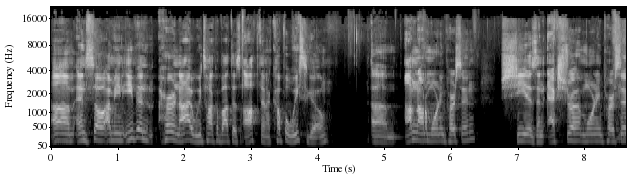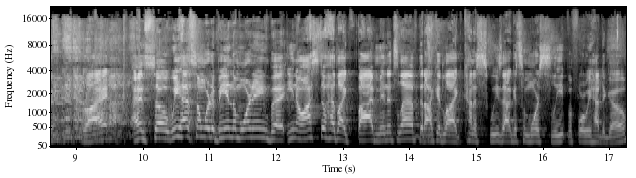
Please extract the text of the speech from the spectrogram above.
Um, and so, I mean, even her and I, we talk about this often. A couple weeks ago, um, I'm not a morning person. She is an extra morning person, right? And so we had somewhere to be in the morning, but you know, I still had like five minutes left that I could like kind of squeeze out, get some more sleep before we had to go.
